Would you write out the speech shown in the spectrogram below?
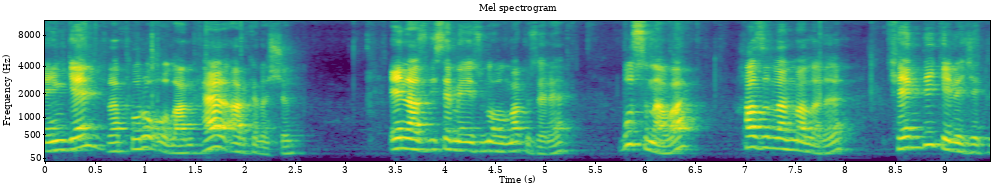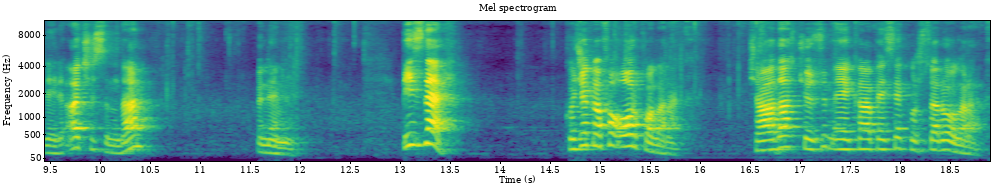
engel raporu olan her arkadaşın en az lise mezunu olmak üzere bu sınava hazırlanmaları kendi gelecekleri açısından önemli. Bizler Koca Kafa Ork olarak Çağdaş Çözüm EKPS kursları olarak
